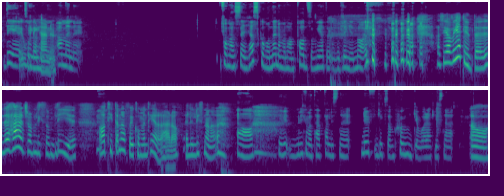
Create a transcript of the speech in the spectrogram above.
det är, det är odling här nu. Ja men... eh, Får man säga Skåne när man har en podd som heter Odling i norr? Alltså jag vet inte, det är det här som liksom blir... Ja, tittarna får ju kommentera det här då, eller lyssnarna. ja, vi, kommer att tappa lyssnare. Nu liksom sjunker vårt lyssnarantal. Ja,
